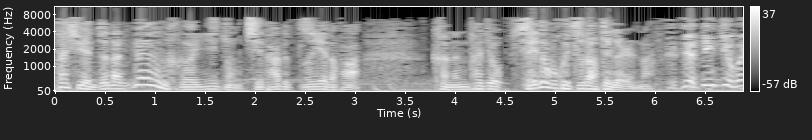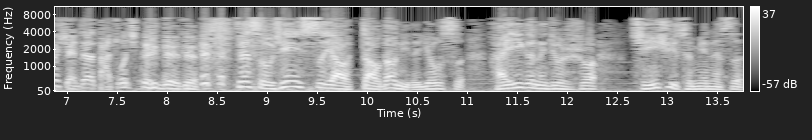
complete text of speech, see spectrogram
他选择了任何一种其他的职业的话，可能他就谁都不会知道这个人了。就丁俊晖选择打桌球，对 对对。这首先是要找到你的优势，还一个呢，就是说情绪层面的是，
